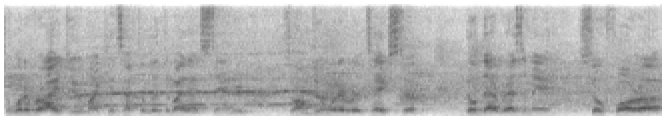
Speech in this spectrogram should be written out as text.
So whatever I do, my kids have to live by that standard. So I'm doing whatever it takes to build that resume so far up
